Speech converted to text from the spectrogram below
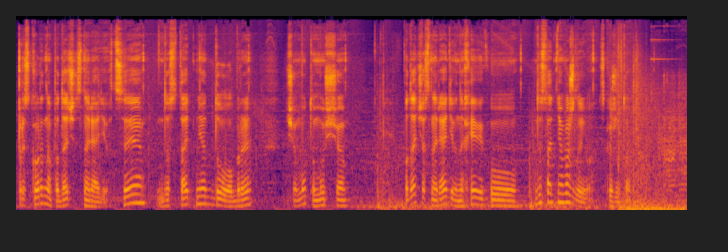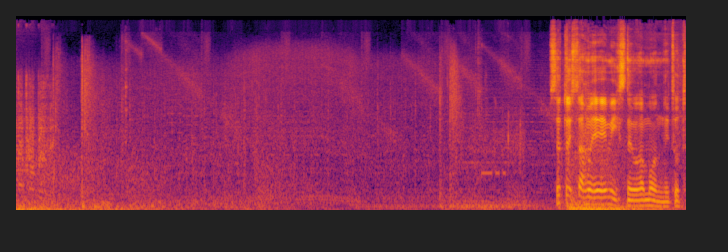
прискорена подача снарядів. Це достатньо добре. Чому? Тому що подача снарядів на Хевіку достатньо важлива, скажу так. Все той самий AMX неугомонний тут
